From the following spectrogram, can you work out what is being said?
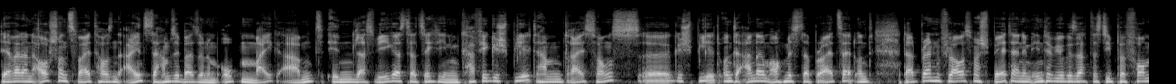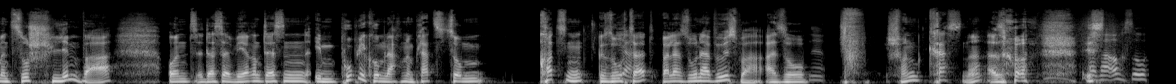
Der war dann auch schon 2001. Da haben sie bei so einem Open-Mic-Abend in Las Vegas tatsächlich in einem Café gespielt, haben drei Songs äh, gespielt, unter anderem auch Mr. Brightside. Und da hat Brandon Flowers mal später in einem Interview gesagt, dass die Performance so schlimm war und dass er währenddessen im Publikum nach einem Platz zum Kotzen gesucht ja. hat, weil er so nervös war. Also ja. pff, schon krass, ne? Also ist aber auch so.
